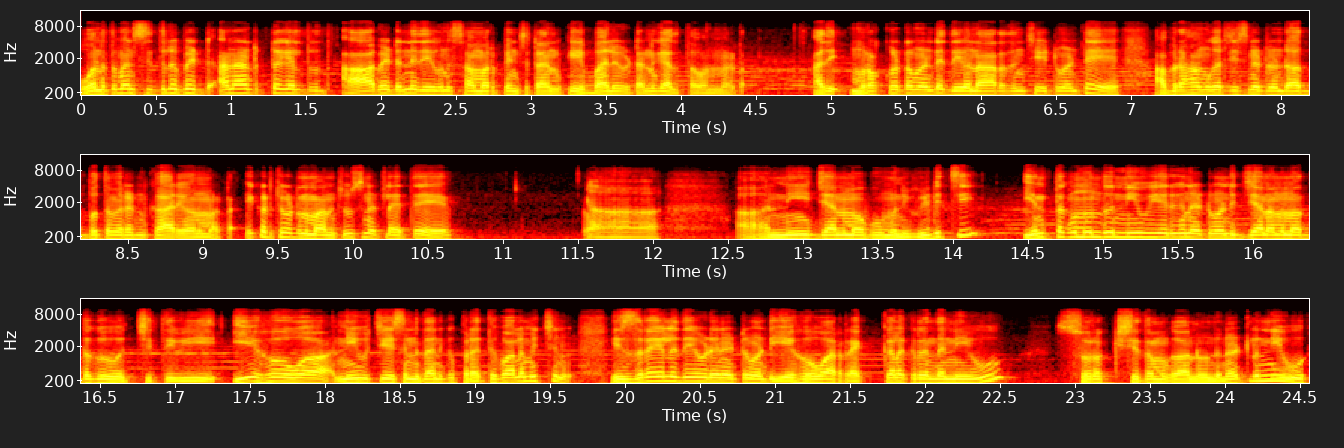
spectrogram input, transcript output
ఉన్నతమైన స్థితిలో పెట్టి అని అడగటానికి వెళ్తలేదు. ఆ బిడ్డని దేవునికి సమర్పించడానికి బలి ఇవ్వడానికి వెళ్తా ఉన్నాడు. అది మొక్కటం అంటే దేవుని ఆరాధించేయటం అంటే అబ్రహాం గారు చేసినటువంటి అద్భుతమైన కార్యం అనమాట ఇక్కడ చూడండి మనం చూసినట్లయితే నీ జన్మభూమిని విడిచి ఇంతకుముందు నీవు ఎరిగినటువంటి జనమునద్దకు వచ్చితివి. ఏహోవా నీవు చేసిన దానికి ప్రతిఫలం ఇచ్చును. ఇజ్రాయేల్ దేవుడైనటువంటి ఏహోవా రెక్కల క్రింద నీవు సురక్షితంగా నుండినట్లు నీవు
